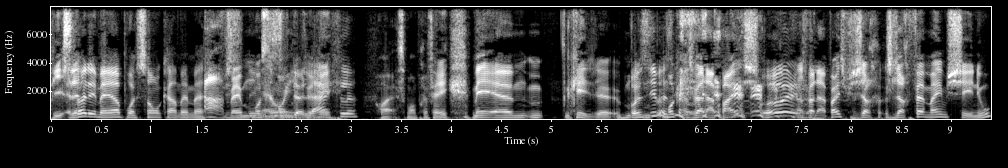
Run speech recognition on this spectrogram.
Puis c'est un des meilleurs poissons quand même à Ah, ben, moi, c'est Un mon de préféré. lac, là. Ouais, c'est mon préféré. Mais euh, ok, Vas-y, moi quand je vais à la pêche, Ouais. quand je vais à la pêche, puis je, je le refais même chez nous,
